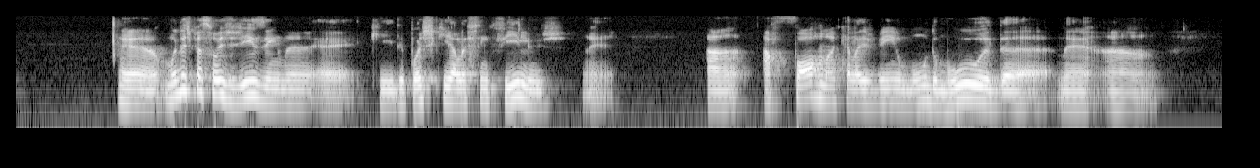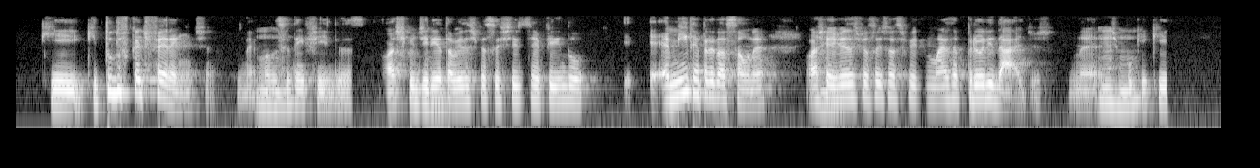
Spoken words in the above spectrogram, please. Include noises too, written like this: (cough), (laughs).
É, muitas pessoas dizem, né, é, que depois que elas têm filhos, né, a, a forma que elas veem o mundo muda, né, a- que, que tudo fica diferente, né, quando Uhum. você tem filhos. Eu acho que eu diria, talvez as pessoas estejam se referindo, é a minha interpretação, né? Eu acho que às vezes as pessoas estão se referindo mais a prioridades, né? Uhum. Tipo, o que que,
